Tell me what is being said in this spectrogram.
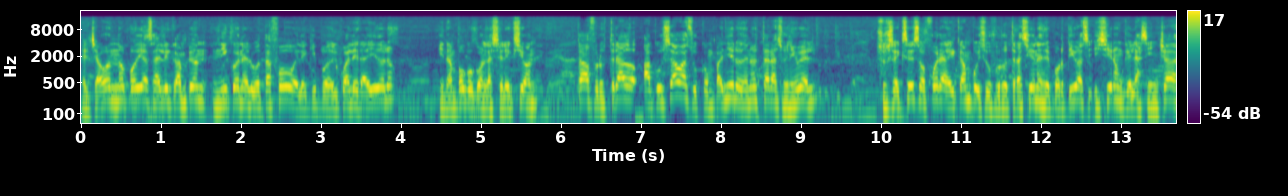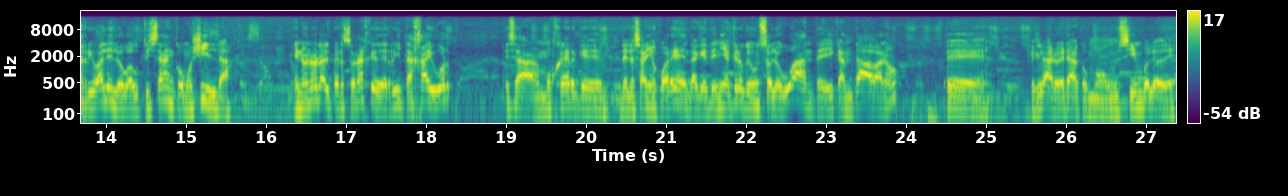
El chabón no podía salir campeón ni con el Botafogo, el equipo del cual era ídolo, y tampoco con la selección. Estaba frustrado, acusaba a sus compañeros de no estar a su nivel. Sus excesos fuera del campo y sus frustraciones deportivas hicieron que las hinchadas rivales lo bautizaran como Gilda, en honor al personaje de Rita Hayworth, esa mujer que de los años 40 que tenía creo que un solo guante y cantaba, ¿no? Eh, que claro, era como un símbolo de,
